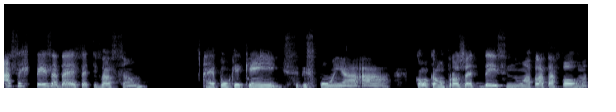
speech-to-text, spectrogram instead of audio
a certeza da efetivação, é porque quem se dispõe a, a colocar um projeto desse numa plataforma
